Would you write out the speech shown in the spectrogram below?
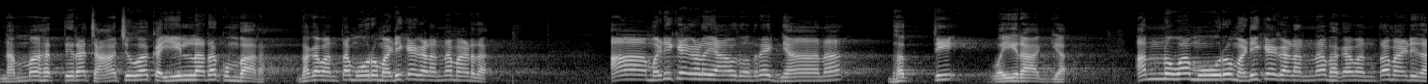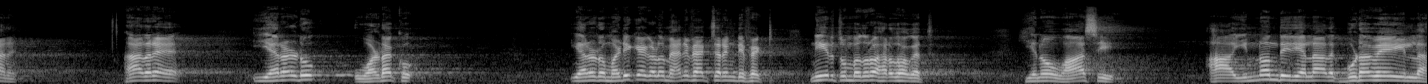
ನಮ್ಮ ಹತ್ತಿರ ಚಾಚುವ ಕೈಯಿಲ್ಲದ ಕುಂಬಾರ. ಭಗವಂತ ಮೂರು ಮಡಿಕೆಗಳನ್ನು ಮಾಡ್ದ. ಆ ಮಡಿಕೆಗಳು ಯಾವುದು ಅಂದರೆ ಜ್ಞಾನ, ಭಕ್ತಿ, ವೈರಾಗ್ಯ ಅನ್ನುವ ಮೂರು ಮಡಿಕೆಗಳನ್ನು ಭಗವಂತ ಮಾಡಿದ್ದಾನೆ ಆದರೆ ಎರಡು ಒಡಕು ಎರಡು ಮಡಿಕೆಗಳು ಮ್ಯಾನುಫ್ಯಾಕ್ಚರಿಂಗ್ ಡಿಫೆಕ್ಟ್. ನೀರು ತುಂಬಿದ್ರೂ ಹರಿದು ಹೋಗತ್ತೆ. ಏನೋ ವಾಸಿ. ಆ ಇನ್ನೊಂದಿದೆಯಲ್ಲ ಅದಕ್ಕೆ ಬುಡವೇ ಇಲ್ಲ.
